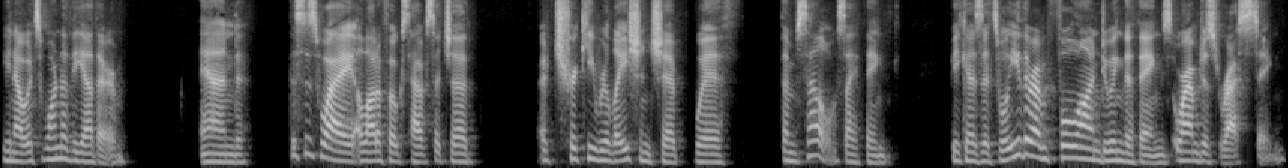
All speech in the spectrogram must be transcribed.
You know, it's one or the other. And this is why a lot of folks have such a, a tricky relationship with themselves, I think, because it's, well, either I'm full on doing the things or I'm just resting.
